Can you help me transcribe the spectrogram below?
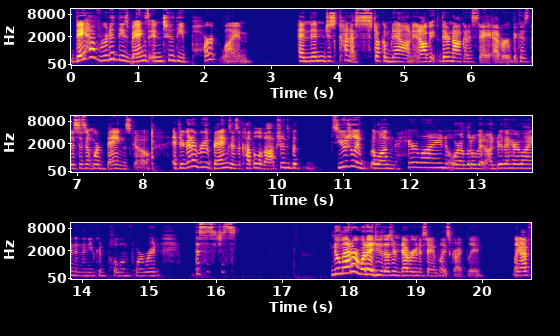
They have rooted these bangs into the part line and then just kind of stuck them down and be, they're not going to stay ever because this isn't where bangs go. If you're going to root bangs, there's a couple of options, but it's usually along the hairline or a little bit under the hairline and then you can pull them forward. This is just, no matter what I do, those are never going to stay in place correctly. Like I've,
